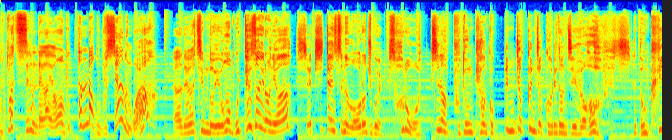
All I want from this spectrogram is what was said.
오빠 지금 내가 영어 못한다고 무시하는 거야? 야 내가 지금 너 영어 못해서 이러냐? 섹시 댄스는 얼어 죽을 서로 어찌나 부둥켜 안고 끈적끈적 거리던지 어, 씨. 넌 그게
